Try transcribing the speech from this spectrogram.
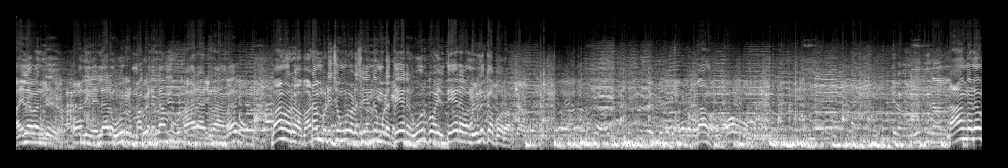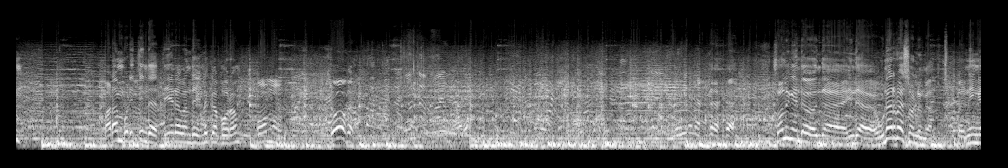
அதில் வந்து பார்த்தீங்களா எல்லாரும் ஊர் மக்கள் எல்லாம் பாராட்டுறாங்க. வாங்க ஒரு வடம் பிடிச்சு உங்களோட சேர்ந்து உங்களோட தேர் ஊர் கோயில் தேரை வந்து இழுக்க போகிறோம் வாங்க. நாங்களும் வடம் பிடிச்சு இந்த தேரை வந்து இழுக்க போகிறோம் ஓமம். ஜோகர். சொல்லுங்க இந்த இந்த இந்த உணர்வை சொல்லுங்க. இப்போ நீங்க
